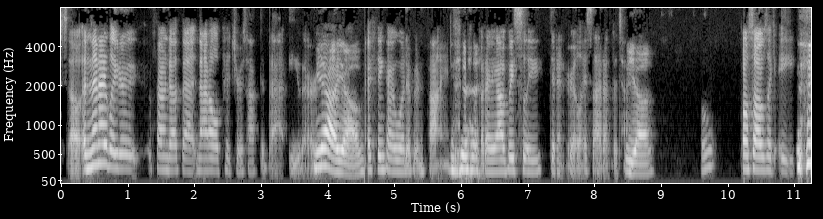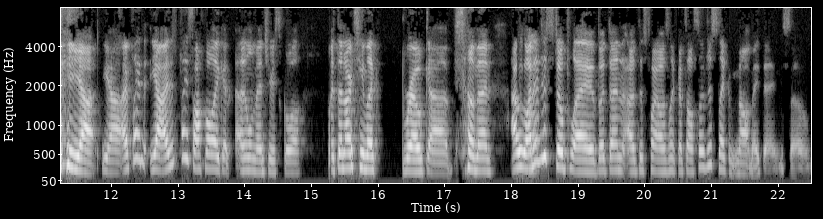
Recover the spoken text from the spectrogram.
So, and then I later found out that not all pitchers have to bat either. Yeah, yeah. I think I would have been fine, but I obviously didn't realize that at the time. yeah. Oh. Also, I was like eight. yeah, yeah. I played yeah, I just played softball like in elementary school. But then our team like broke up. So then I wanted to still play, but then at this point I was like, it's also just like not my thing. So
